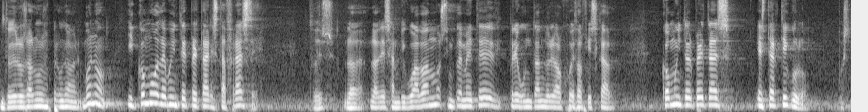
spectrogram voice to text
Entonces los alumnos preguntaban, bueno, ¿y cómo debo interpretar esta frase? Entonces la, desambiguábamos simplemente preguntándole al juez o al fiscal, ¿cómo interpretas este artículo? Pues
